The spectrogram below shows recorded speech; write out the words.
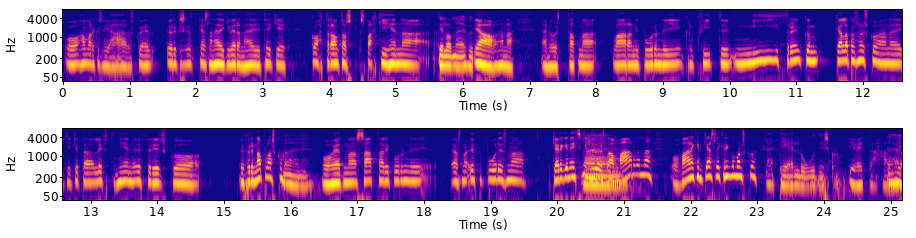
og hann var eitthvað svona, já, sko, ef öryggisgæslan hefði ekki verið, hann hefði tekið eitt gott rándásparki í hérna Dillon eða eitthvað já, hann en þú veist, þarna var hann í búrunu í einhverjum hvítu nýþröngum galaböksum, sko, hann hefði ekki getað lift nýjenu upp fyrir, sko upp fyrir nafla, sko, Nei, nei. og hérna satt þar í búrunu, eða svona uppi búrið svona, og gerði ekki neitt skil, þú veist, var þarna og var ekki gæsla í kringum hann, sko. Þetta er lúði sko. Ég veit að hann Er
